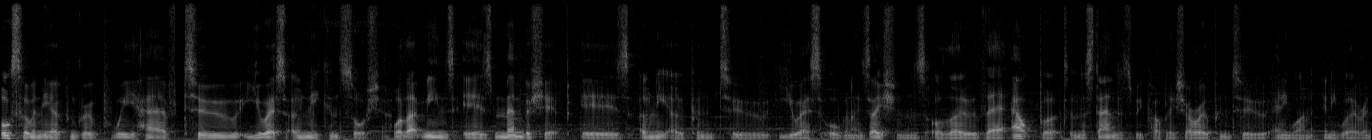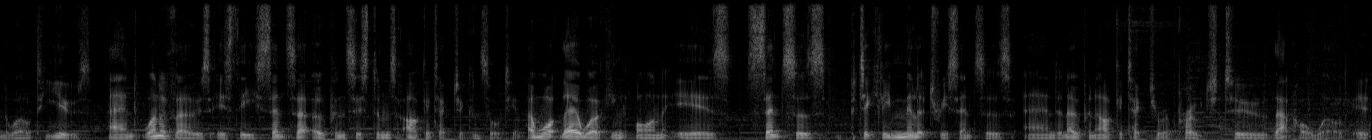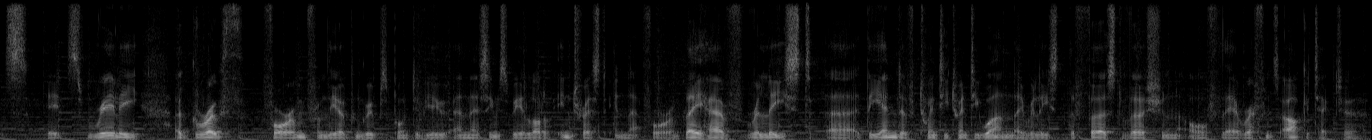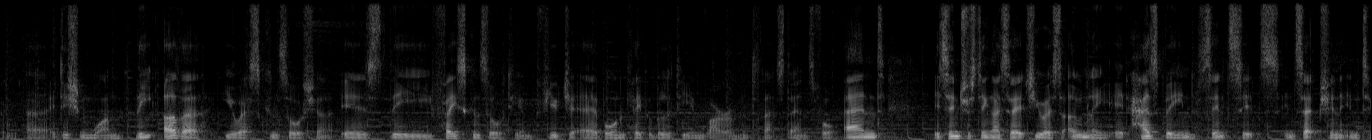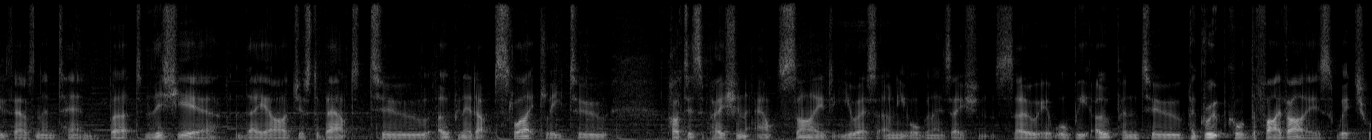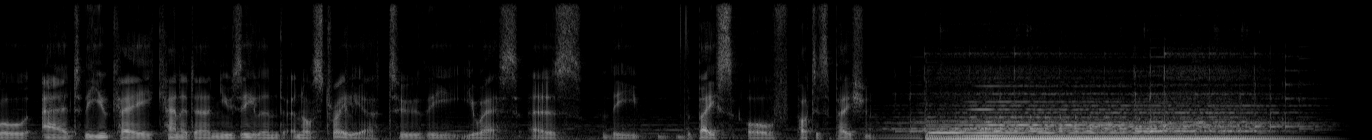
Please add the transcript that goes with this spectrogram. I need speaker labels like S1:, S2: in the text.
S1: Also in the Open Group, we have two US-only consortia. What that means is membership is only open to US organizations, although their output and the standards we publish are open to anyone, anywhere in the world to use. And one of those is the Sensor Open Systems Architecture Consortium. And what they're working on is sensors particularly military sensors and an open architecture approach to that whole world. It's, it's really a growth forum from the Open Group's point of view and there seems to be a lot of interest in that forum. They have released, uh, at the end of 2021, they released the first version of their reference architecture, uh, edition 1. The other US consortia is the FACE Consortium, Future Airborne Capability Environment, that stands for. And it's interesting I say it's US only. It has been since its inception in 2010, but this year they are just about to open it up slightly to participation outside US only organizations. So it will be open to a group called the Five Eyes, which will add the UK, Canada, New Zealand and Australia to the US as the, the base of participation.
